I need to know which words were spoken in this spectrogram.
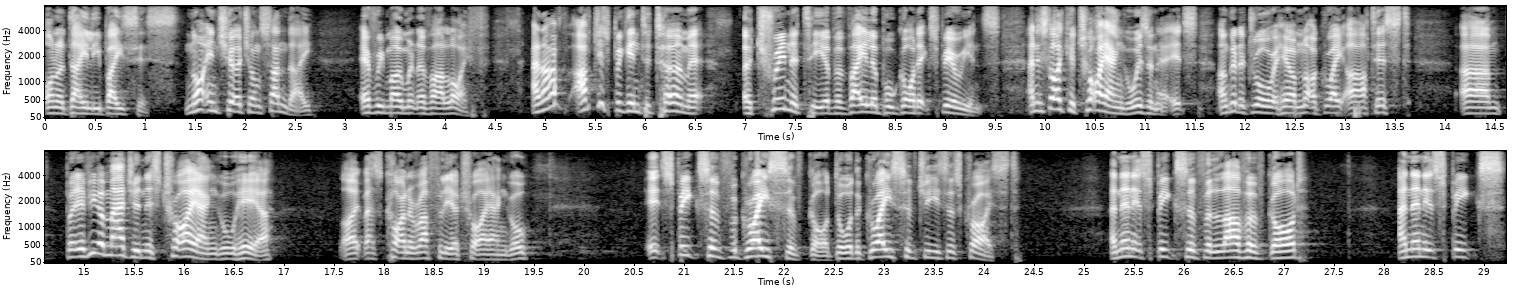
on a daily basis. Not in church on Sunday, every moment of our life. And I've, I've just begun to term it a trinity of available God experience. And it's like a triangle, isn't it? It's, I'm going to draw it here. I'm not a great artist. Um, but if you imagine this triangle here, like that's kind of roughly a triangle, it speaks of the grace of God or the grace of Jesus Christ. And then it speaks of the love of God. And then it speaks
